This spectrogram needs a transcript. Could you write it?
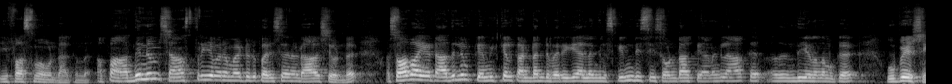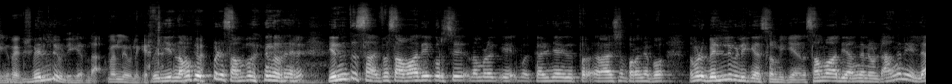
ഈ ഭസ്മം ഉണ്ടാക്കുന്നത്. അപ്പോൾ അതിനും ശാസ്ത്രീയപരമായിട്ടൊരു പരിശോധനയുടെ ആവശ്യമുണ്ട്. സ്വാഭാവികമായിട്ട് അതിലും കെമിക്കൽ കണ്ടന്റ് വരിക അല്ലെങ്കിൽ സ്കിൻ ഡിസീസ് ഉണ്ടാക്കുകയാണെങ്കിൽ ആ അത് എന്ത് ചെയ്യണം നമുക്ക് ഉപേക്ഷിക്കണം. വെല്ലുവിളിക്കണ്ട. വെല്ലുവിളിക്കണം ഈ നമുക്ക് എപ്പോഴും സംഭവിക്കുന്നത് പറഞ്ഞാൽ എന്ത് ഇപ്പോൾ ഇപ്പൊ സമാധിയെക്കുറിച്ച് നമ്മൾ കഴിഞ്ഞ ഇത് പ്രാവശ്യം പറഞ്ഞപ്പോൾ നമ്മൾ വെല്ലുവിളിക്കാൻ ശ്രമിക്കുകയാണ്. സമാധി അങ്ങനെ ഉണ്ട് അങ്ങനെയില്ല.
